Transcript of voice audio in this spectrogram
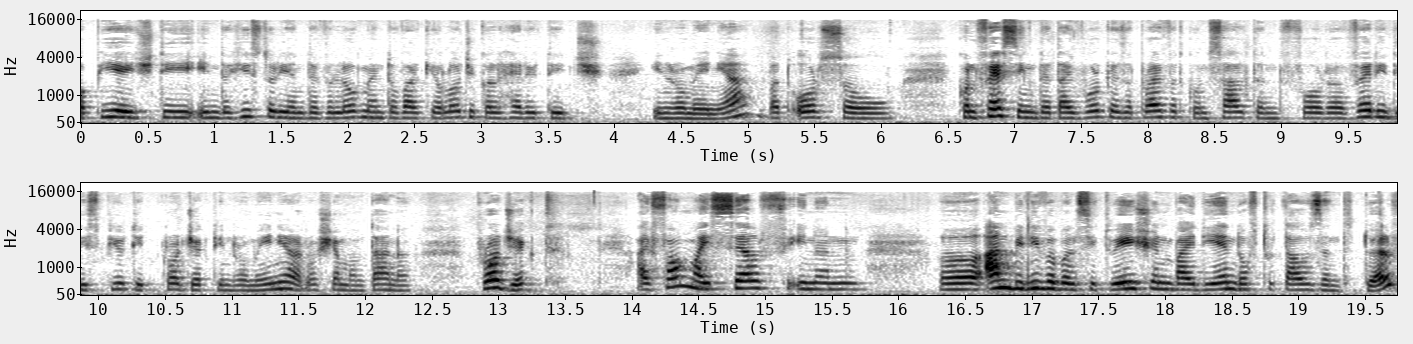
a PhD in the history and development of archaeological heritage in Romania, but also confessing that I work as a private consultant for a very disputed project in Romania, Roșia Montană project, I found myself in an uh, unbelievable situation by the end of 2012.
